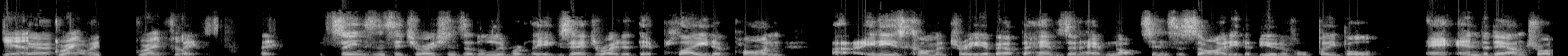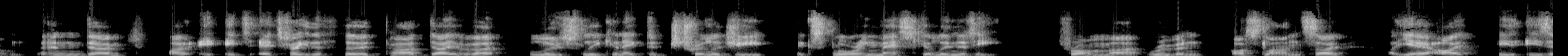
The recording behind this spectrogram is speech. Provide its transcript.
Yeah, yeah, great, I mean, great film. Scenes and situations are deliberately exaggerated. They're played upon uh, it is commentary about the haves and have-nots in society, the beautiful people and, and the downtrodden. And um, I, it's actually the third part, Dave, of a loosely connected trilogy exploring masculinity from uh, Ruben Östlund. So, yeah, I he, he's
